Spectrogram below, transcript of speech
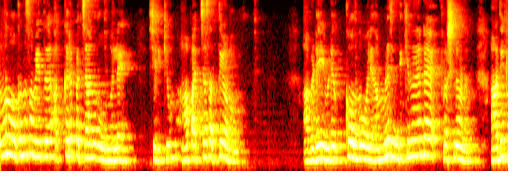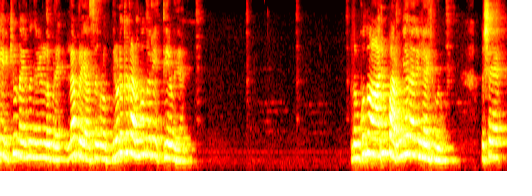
നമ്മൾ നോക്കുന്ന സമയത്ത് അക്കരെ പച്ച എന്ന് തോന്നും അല്ലേ? ശരിക്കും ആ പച്ച സത്യമാണോ? അവിടെ ഇവിടെ ഒക്കെ ഒന്നുപോലെ. നമ്മൾ ചിന്തിക്കുന്നതിന്റെ പ്രശ്നമാണ്. ആദ്യമൊക്കെ എനിക്കും ഉണ്ടായിരുന്നു ഇങ്ങനെയുള്ള എല്ലാ പ്രയാസങ്ങളും. ഇതിലൂടെയൊക്കെ കടന്നു വന്ന ഒരു വ്യക്തിയാണ് ഞാൻ. നമുക്കൊന്നും ആരും പറഞ്ഞു തരാനില്ലായിരുന്നു. പക്ഷേ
